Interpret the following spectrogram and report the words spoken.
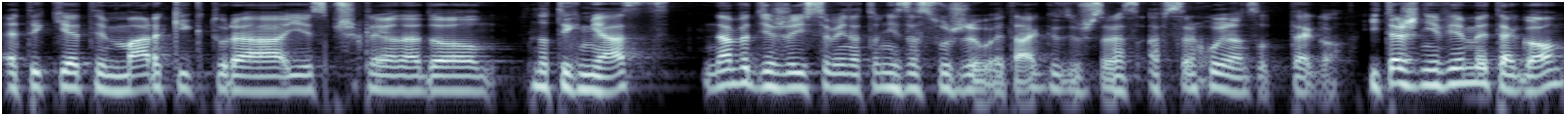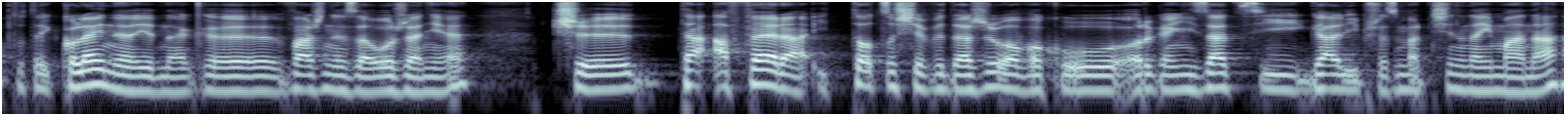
etykiety marki, która jest przyklejona do, do tych miast, nawet jeżeli sobie na to nie zasłużyły, tak? Już teraz abstrahując od tego. I też nie wiemy tego, tutaj kolejne jednak e, ważne założenie, czy ta afera i to, co się wydarzyło wokół organizacji gali przez Marcina Najmana,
